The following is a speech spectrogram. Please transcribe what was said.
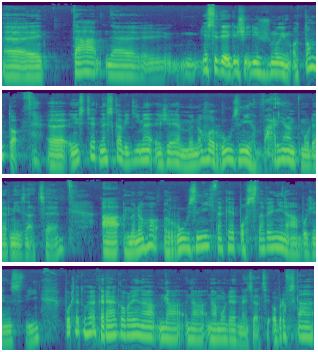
e, ta, e, jestli, když, když už mluvím o tomto, e, jistě dneska vidíme, že je mnoho různých variant modernizace a mnoho různých také postavení náboženství podle toho, jak reagovali na, na, na, na modernizaci. Obrovská,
